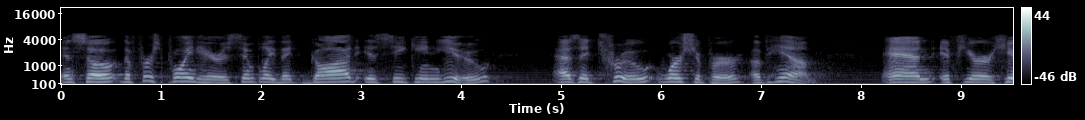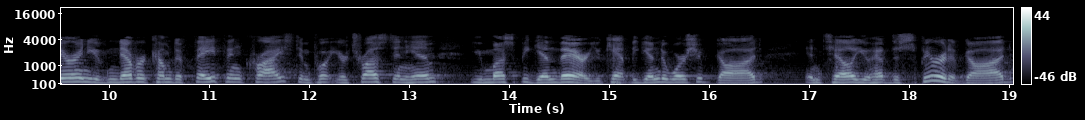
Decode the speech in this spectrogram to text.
And so the first point here is simply that God is seeking you as a true worshiper of Him. And if you're here and you've never come to faith in Christ and put your trust in Him, you must begin there. You can't begin to worship God until you have the Spirit of God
